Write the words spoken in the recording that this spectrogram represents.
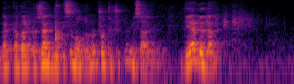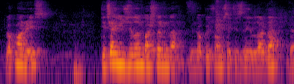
ne kadar özel bir isim olduğunu çok küçük bir misaliydi. Diğer dedem Lokman Reis geçen yüzyılın başlarında 1918'li yıllarda eee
